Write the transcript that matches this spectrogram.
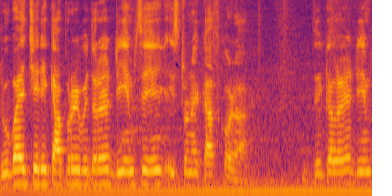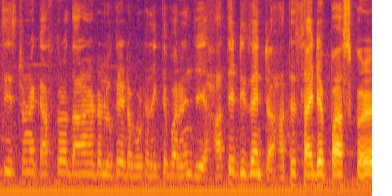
দুবাই চেরি কাপড়ের ভিতরে ডিএমসি স্টোনের কাজ করা। দুই কালারে ডিএমসি স্টোনের কাজ করা দাঁড়ানো একটা লুকের একটা বোরখা দেখতে পারেন যে হাতের ডিজাইনটা, হাতের সাইডে পাস করে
